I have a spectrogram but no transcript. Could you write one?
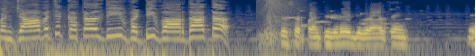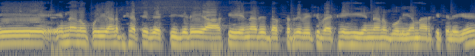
ਪੰਜਾਬ 'ਚ ਕਤਲ ਦੀ ਵੱਡੀ ਵਾਰਦਾਤ। ਤੇ ਸਰਪੰਚ ਜਿਹੜੇ ਜਗਰਾਜ ਸਿੰਘ ਇਹ ਇਹਨਾਂ ਨੂੰ ਕੋਈ ਅਣਪਛਾਤੇ ਵਿਅਕਤੀ ਜਿਹੜੇ ਆ ਕੇ ਇਹਨਾਂ ਦੇ ਦਫ਼ਤਰ ਦੇ ਵਿੱਚ ਬੈਠੇ ਹੀ ਇਹਨਾਂ ਨੂੰ ਗੋਲੀਆਂ ਮਾਰ ਕੇ ਚਲੇ ਗਏ।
